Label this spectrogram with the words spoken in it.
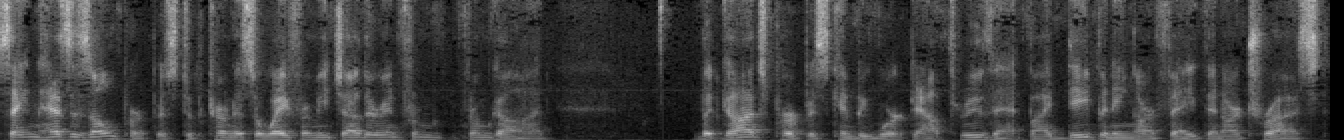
Satan has his own purpose to turn us away from each other and from, from God. But God's purpose can be worked out through that by deepening our faith and our trust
